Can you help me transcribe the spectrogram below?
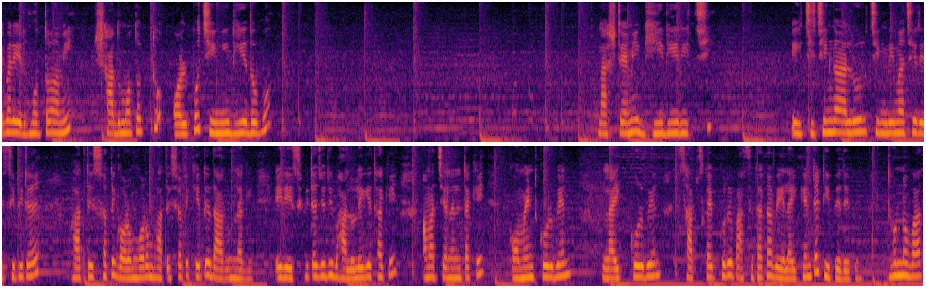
এবার এর মতো আমি স্বাদ মতো একটু অল্প চিনি দিয়ে দেবো। লাস্টে আমি ঘি দিয়ে দিচ্ছি। এই চিচিঙ্গা আলুর চিংড়ি মাছের রেসিপিটা ভাতের সাথে, গরম গরম ভাতের সাথে খেতে দারুণ লাগে। এই রেসিপিটা যদি ভালো লেগে থাকে, আমার চ্যানেলটাকে কমেন্ট করবেন লাইক করবেন সাবস্ক্রাইব করে পাশে থাকা বেল আইকনটা টিপে দেবেন। ধন্যবাদ।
